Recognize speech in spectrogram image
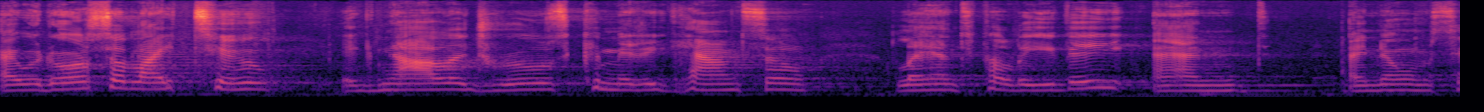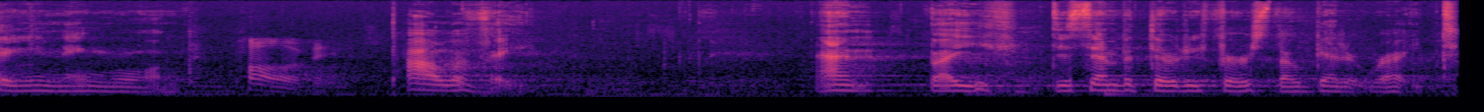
I would also like to acknowledge Rules Committee Counsel Lance Polivi, and I know I'm saying your name wrong. Pallavi. And by December 31st, I'll get it right.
